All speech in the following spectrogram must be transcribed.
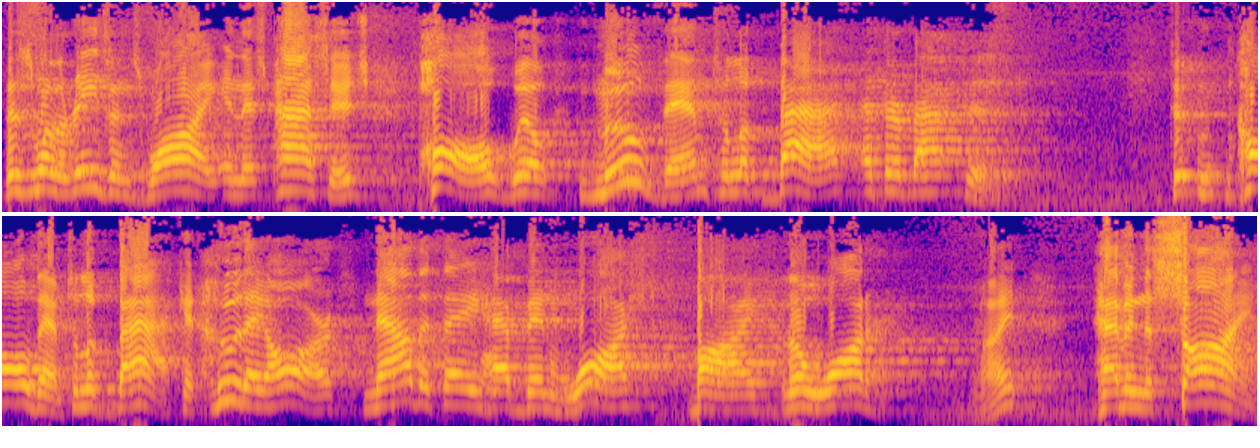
This is one of the reasons why in this passage Paul will move them to look back at their baptism. To call them to look back at who they are now that they have been washed by the water. Right? Having the sign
